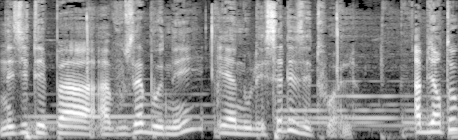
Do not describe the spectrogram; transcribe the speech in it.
N'hésitez pas à vous abonner et à nous laisser des étoiles. À bientôt!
